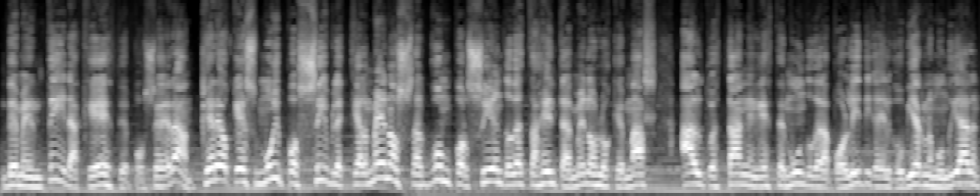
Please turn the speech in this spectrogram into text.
de mentira que éste poseerá. Que es muy posible que al menos algún por ciento de esta gente, al menos los que más alto están en este mundo de la política y el gobierno mundial,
